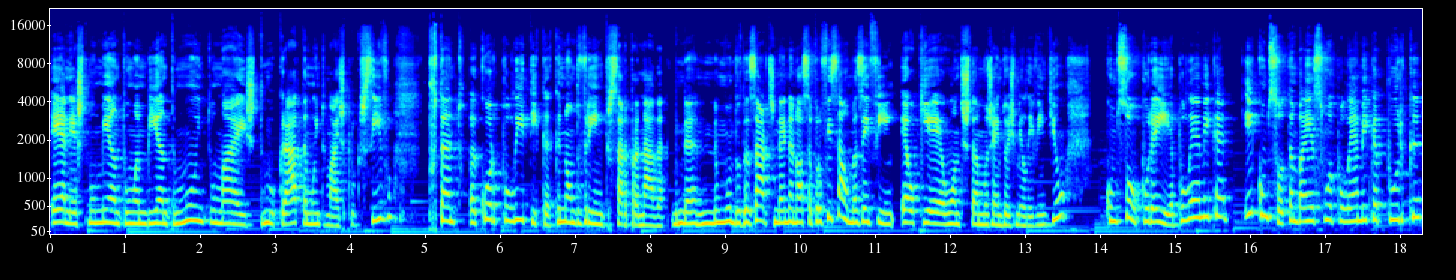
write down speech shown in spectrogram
é neste momento um ambiente muito mais democrata, muito mais progressivo Portanto, a cor política que não deveria interessar para nada na, no mundo das artes, nem na nossa profissão, mas enfim, é o que é onde estamos em 2021. Começou por aí a polémica e começou também a sua polémica porque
